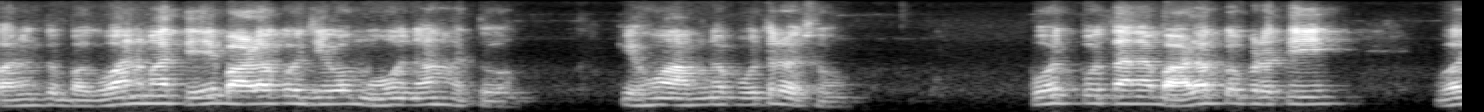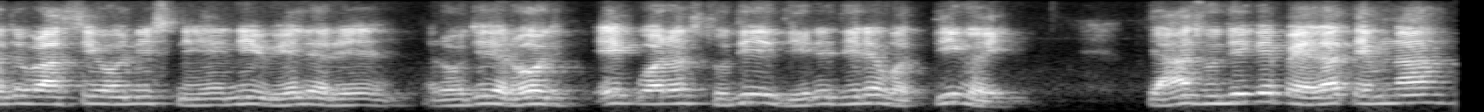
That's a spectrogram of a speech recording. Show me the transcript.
પરંતુ ભગવાનમાં તે બાળકો જેવો મોહ ન હતો. કે હું આમનો પુત્ર છું. પોતપોતાના બાળકો પ્રતિ વજવાસીઓની સ્નેહની વેલ રે- રોજે રોજ એક વર્ષ સુધી ધીરે ધીરે વધતી ગઈ. ત્યાં સુધી કે પહેલા તેમના,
